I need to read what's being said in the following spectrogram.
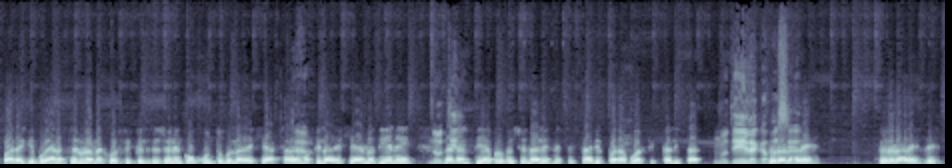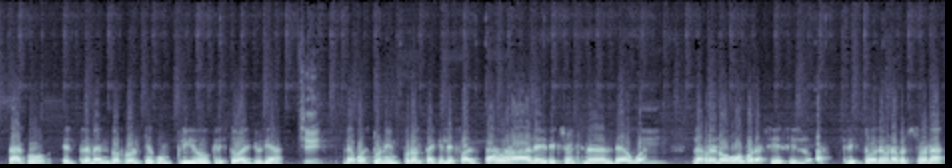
para que puedan hacer una mejor fiscalización en conjunto con la DGA. Sabemos que la DGA no tiene la cantidad de profesionales necesarios para poder fiscalizar. No tiene la capacidad. Pero a la vez, pero a la vez destaco el tremendo rol que ha cumplido Cristóbal Lluriá. Sí. Le ha puesto una impronta que le faltaba a la Dirección General de Agua. Mm. La renovó, por así decirlo. Ah, Cristóbal es una persona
